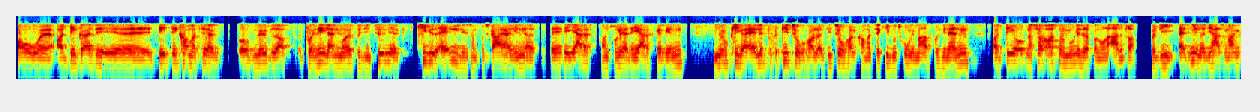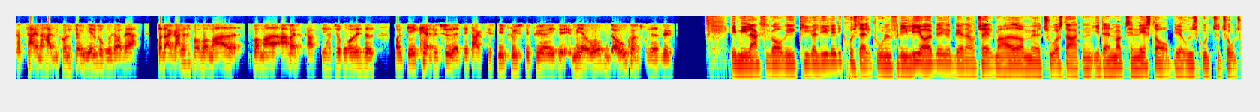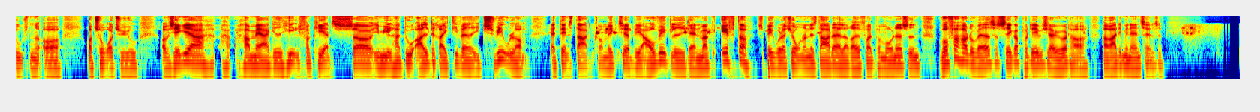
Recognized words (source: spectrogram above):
Og, øh, og det gør det, øh, det, det kommer til at åbne løbet op på en helt anden måde, fordi tidligere kiggede alle ligesom på Sky og Ineos og sagde, det er jer, der skal kontrollere, det er jer, der skal vinde. Nu kigger alle på de to hold, og de to hold kommer til at kigge utrolig meget på hinanden. Og det åbner så også nogle muligheder for nogle andre, fordi at i og med, at de har så mange kaptajner, har de kun fem hjælperytter hver. Så der er grænser for, hvor meget, hvor meget arbejdskraft de har til rådighed. Og det kan betyde, at det faktisk lige pludselig bliver et mere åbent og ukontrolleret løb. Emil Axelgaard, vi kigger lige lidt i krystalkuglen, fordi lige i øjeblikket bliver der jo talt meget om uh, turstarten i Danmark til næste år bliver udskudt til 2022. Og hvis ikke jeg har mærket helt forkert, så Emil, har du aldrig rigtig været i tvivl om, at den start kommer ikke til at blive afviklet i Danmark, efter spekulationerne startede allerede for et par måneder siden. Hvorfor har du været så sikker på det, hvis jeg i øvrigt har, har ret i min antagelse?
